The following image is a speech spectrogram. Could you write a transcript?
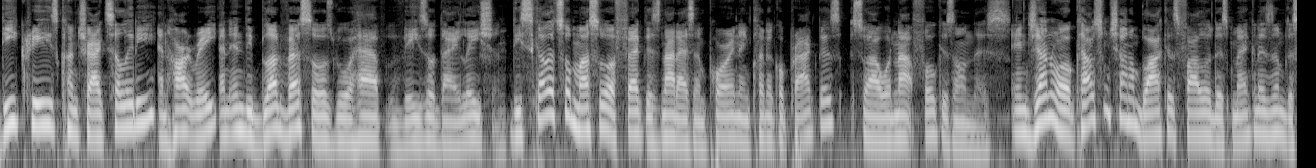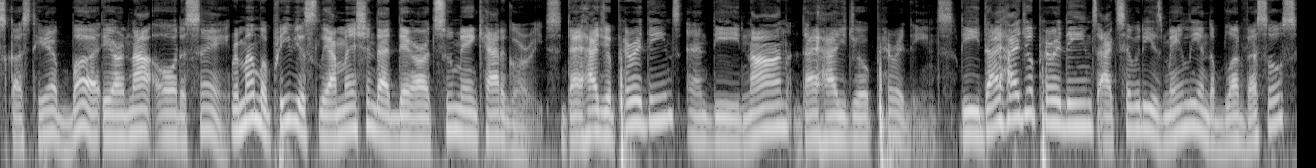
decreased contractility and heart rate, and in the blood vessels, we will have vasodilation. The skeletal muscle effect is not as important in clinical practice, so I will not focus on this. In general, calcium channel blockers follow this mechanism discussed here, but they are not all the same. Remember, previously I mentioned that there are two main categories, dihydropyridines and the non-dihydropyridines. The dihydropyridines act activity is mainly in the blood vessels,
